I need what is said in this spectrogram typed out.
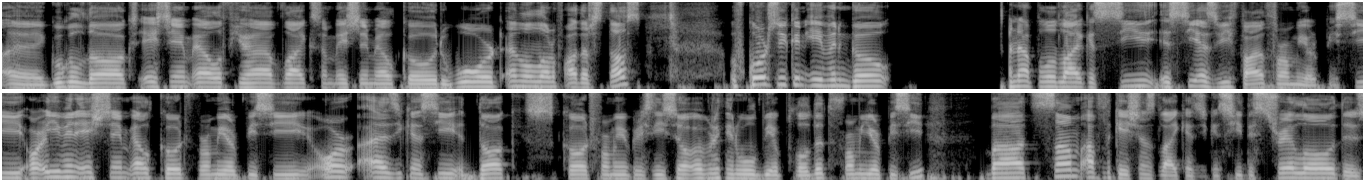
uh, Google Docs, HTML if you have like some HTML code, Word, and a lot of other stuffs. Of course, you can even go and upload like a, C, a CSV file from your PC or even HTML code from your PC or as you can see docs code from your PC so everything will be uploaded from your PC but some applications like as you can see this Trello this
